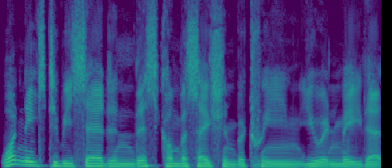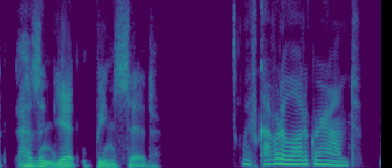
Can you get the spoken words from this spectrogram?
What needs to be said in this conversation between you and me that hasn't yet been said? We've covered a lot of ground.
